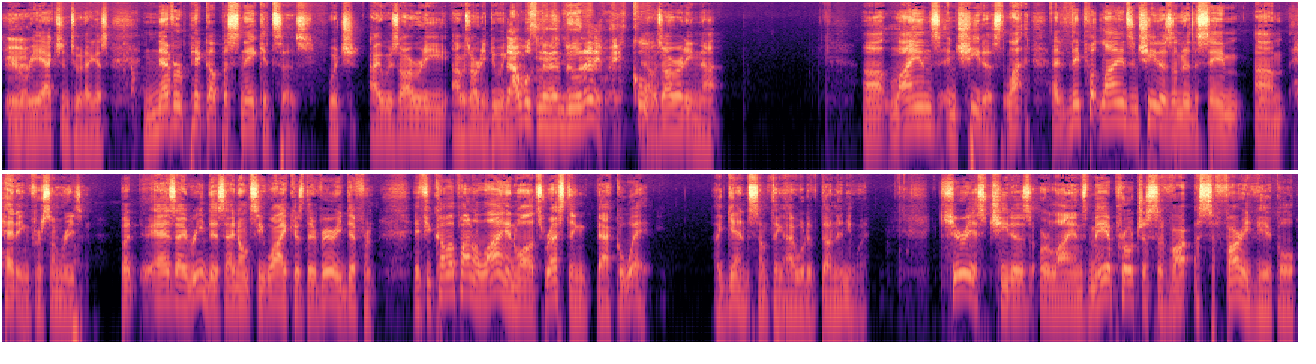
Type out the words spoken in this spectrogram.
your Yeah. reaction to it, I guess. Never pick up a snake, it says, which I was already I was already doing. I that. wasn't gonna do it anyway. Cool. I was already not. Uh, lions and cheetahs. Li- uh, they put lions and cheetahs under the same um, heading for some reason. But as I read this, I don't see why because they're very different. If you come upon a lion while it's resting, back away. Again, something I would have done anyway. Curious cheetahs or lions may approach a, a safari vehicle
